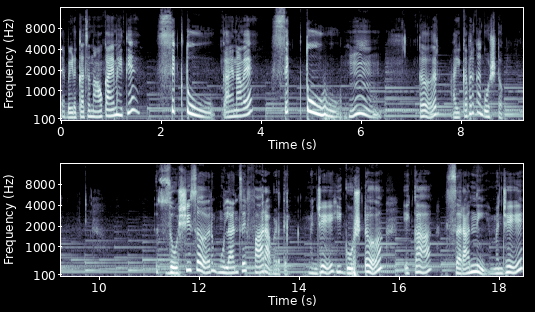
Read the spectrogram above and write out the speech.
त्या बेडकाचं नाव काय माहिती आहे सिक्तू. काय नाव आहे? सिक्तू. तर ऐका बरं का गोष्ट. जोशी सर मुलांचे फार आवडते. म्हणजे ही गोष्ट एका सरांनी म्हणजे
